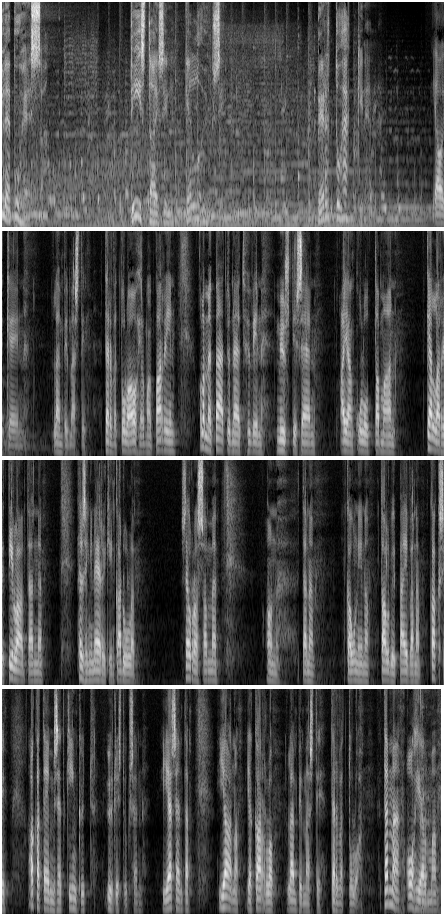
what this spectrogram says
Yle puheessa. Tiistaisin kello yksi. Perttu Häkkinen. Ja oikein lämpimästi tervetuloa ohjelman pariin. Olemme päätyneet hyvin mystiseen ajan kuluttamaan kellaritilaan tänne Helsingin Eerikin kadulle. Seurassamme on tänä kauniina talvipäivänä kaksi akateemiset kinkyt yhdistyksen jäsentä. Jaana ja Karlo, lämpimästi tervetuloa. Tämä ohjelma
